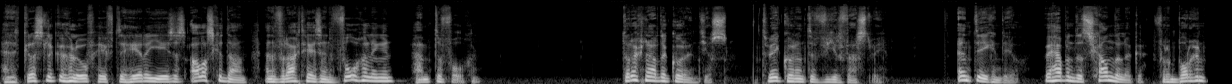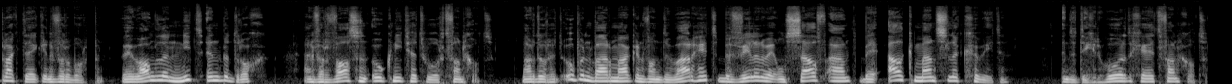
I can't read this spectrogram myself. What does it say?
In het christelijke geloof heeft de Heer Jezus alles gedaan en vraagt hij zijn volgelingen hem te volgen. Terug naar de Corinthiërs, 2 Korinthe 4 vers 2. Integendeel, wij hebben de schandelijke, verborgen praktijken verworpen. Wij wandelen niet in bedrog en vervalsen ook niet het woord van God. Maar door het openbaar maken van de waarheid bevelen wij onszelf aan bij elk menselijk geweten, in de tegenwoordigheid van God.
